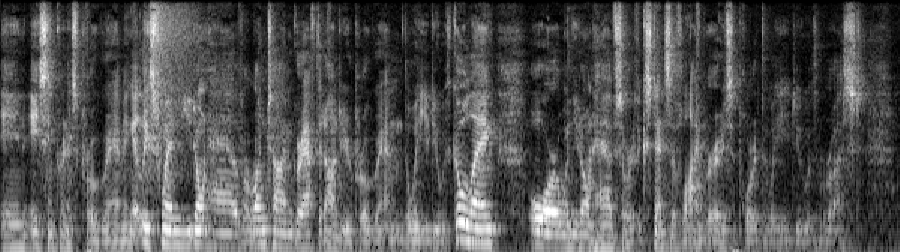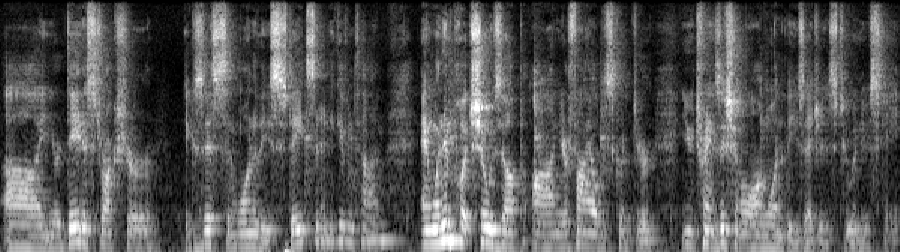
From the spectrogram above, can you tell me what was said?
in asynchronous programming, at least when you don't have a runtime grafted onto your program the way you do with Golang, or when you don't have sort of extensive library support the way you do with Rust. Uh, your data structure exists in one of these states at any given time, and when input shows up on your file descriptor, you transition along one of these edges to a new state.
